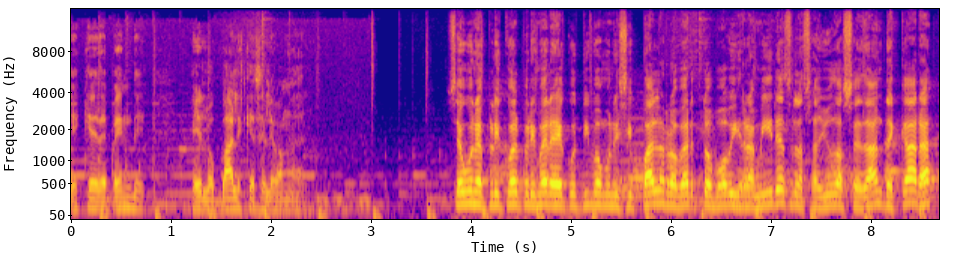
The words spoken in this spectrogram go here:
es que depende de los vales que se le van a dar. Según explicó el primer ejecutivo municipal, Roberto Bobby Ramírez, las ayudas se dan de cara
